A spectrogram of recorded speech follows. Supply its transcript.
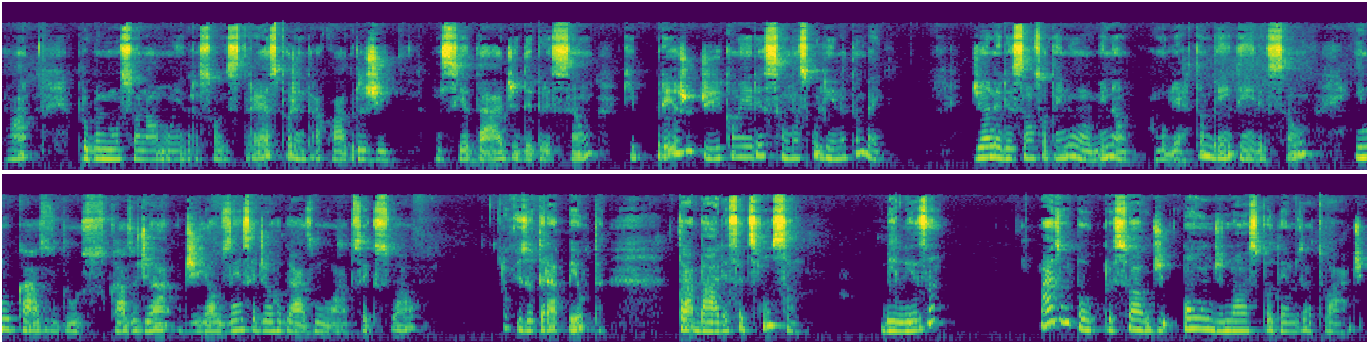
Tá? Problema emocional não entra só o estresse, pode entrar quadros de ansiedade e depressão que prejudicam a ereção masculina também. Diana, ereção só tem no homem? Não. A mulher também tem ereção e no caso dos casos de, de ausência de orgasmo no ato sexual, o fisioterapeuta trabalha essa disfunção. Beleza? Mais um pouco, pessoal, de onde nós podemos atuar, de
